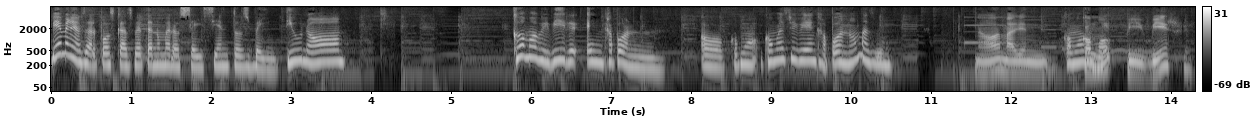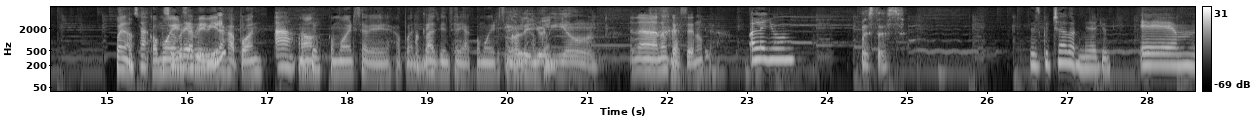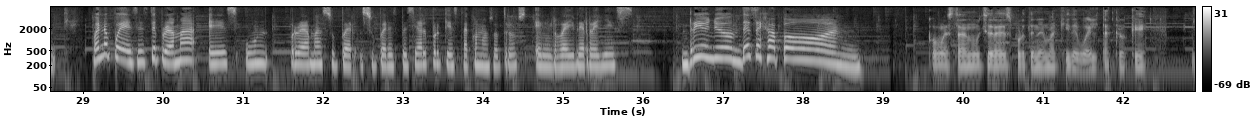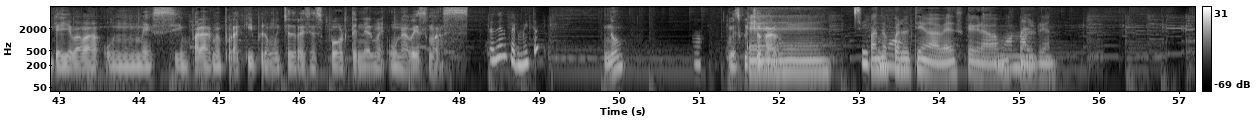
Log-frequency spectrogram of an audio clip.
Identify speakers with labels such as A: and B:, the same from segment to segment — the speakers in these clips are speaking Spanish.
A: Bienvenidos al podcast beta número 621. ¿Cómo vivir en Japón? O cómo, cómo es vivir en Japón, ¿no? Más bien.
B: No, más bien,
A: ¿Cómo,
B: ¿cómo vivir? Bueno,
A: O sea,
B: ¿cómo irse a vivir a Japón?
A: Ah,
B: No. ¿cómo irse a vivir a Japón? Más bien sería ¿cómo irse a
C: No
B: vivir a
C: leyó el
B: Japón?
C: guion.
D: No, nunca sé, nunca.
A: Hola, Jun.
C: ¿Cómo estás?
A: Se escucha dormido, Jun. Eh, bueno, pues este programa es un programa súper, súper especial porque está con nosotros el rey de reyes, Ryun Jun, desde Japón.
C: ¿Cómo están? Muchas gracias por tenerme aquí de vuelta. Creo que ya llevaba un mes sin pararme por aquí, pero muchas gracias por tenerme una vez más.
A: ¿Estás enfermito?
C: ¿No?
A: No.
C: ¿Me escucho raro?
B: Eh,
A: Sí.
B: ¿Cuándo
A: como-
B: fue la última vez que grabamos con Rian?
